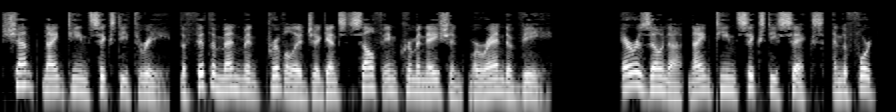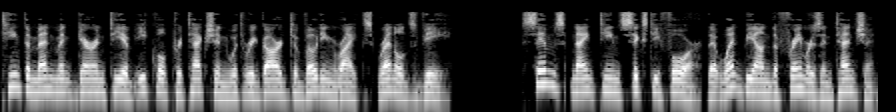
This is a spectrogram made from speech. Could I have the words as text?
Schempp 1963, the Fifth Amendment privilege against self-incrimination Miranda v. Arizona 1966, and the Fourteenth Amendment guarantee of equal protection with regard to voting rights Reynolds v. Sims 1964 that went beyond the framers' intention.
